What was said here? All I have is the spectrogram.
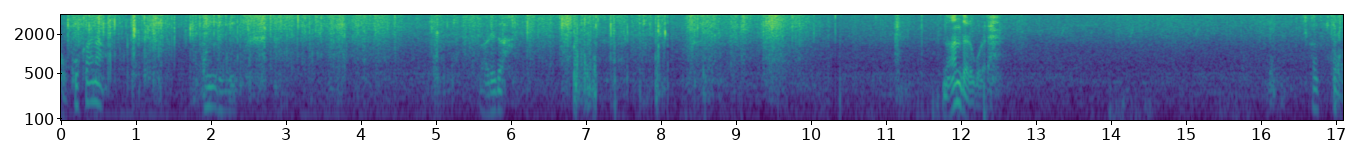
ここかなあれだ。なんだろうこれ。近づきたい。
